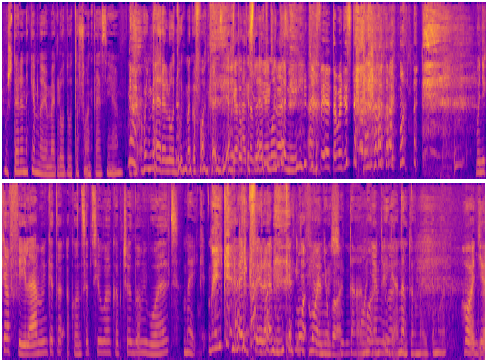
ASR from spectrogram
Most erre nekem nagyon meglódult a fantáziám. hogy merre lódult meg a fantáziátok, ja, hát ezt lehet mondani? Kicsit féltem, hogy ezt el mondani. Mondjuk el a félelmünket a, a koncepcióval kapcsolatban, mi volt? Melyik? Melyik, melyik félelmünket? Mo- mondj nyugodtan. Mond, igen, nem tudom melyik, de mond. Hogy,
